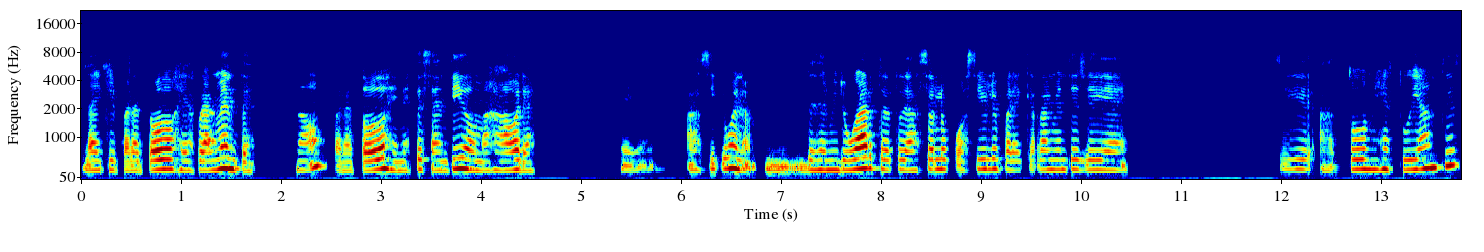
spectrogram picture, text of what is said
la que para todos es realmente, ¿no? Para todos en este sentido, más ahora. Eh, así que bueno, desde mi lugar trato de hacer lo posible para que realmente llegue, a todos mis estudiantes,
